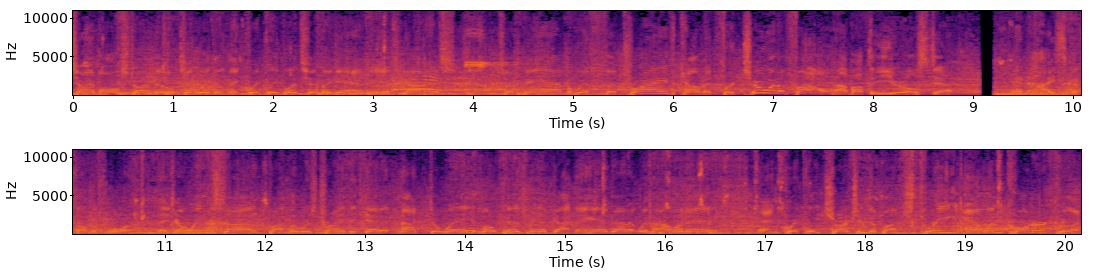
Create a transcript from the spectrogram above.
Three-time All-Star Middleton with it, and they quickly blitz him again. It's Giannis into Bam with the drive counted for two and a foul. How about the Euro step? And Highsmith on the floor. They go inside. Butler was trying to get it, knocked away. Lopez may have gotten a hand on it with Holiday. And quickly charging the bunch. three. Allen corner, good.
